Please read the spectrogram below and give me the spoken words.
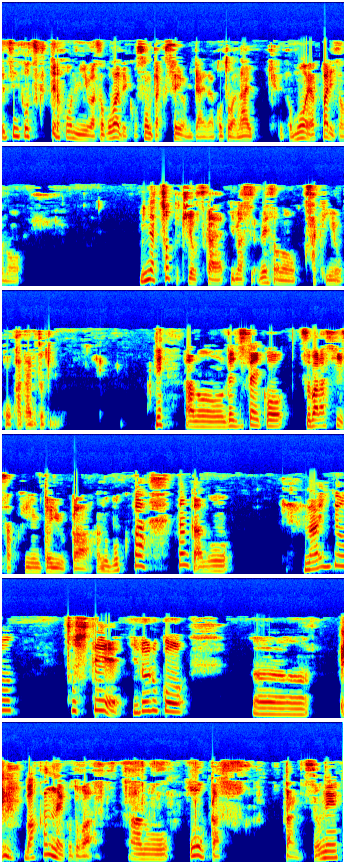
別にこう作ってる本人はそこまでこう忖度せよみたいなことはないけれども、やっぱりその、みんなちょっと気を使いますよね、その作品をこう語るときに。ね、あの、で、実際こう、素晴らしい作品というか、あの、僕は、なんかあの、内容として、いろいろこう、うーん、わかんないことが、あの、多かったんですよね。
